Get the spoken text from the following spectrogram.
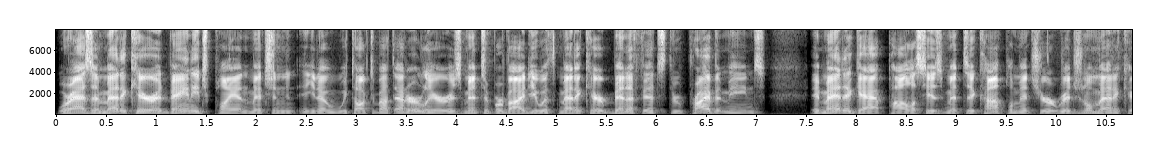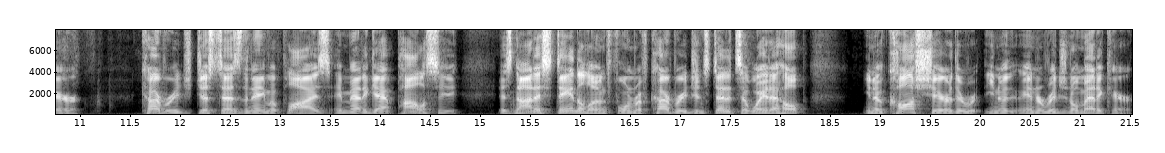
Whereas a Medicare Advantage plan, mentioned, you know, we talked about that earlier, is meant to provide you with Medicare benefits through private means, a Medigap policy is meant to complement your original Medicare coverage, just as the name applies. A Medigap policy is not a standalone form of coverage. Instead, it's a way to help, you know, cost share the, you know, in original Medicare.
